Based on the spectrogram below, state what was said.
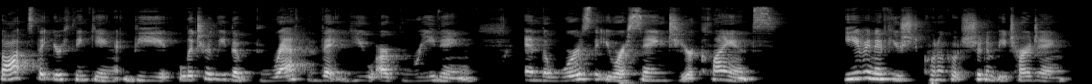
thoughts that you're thinking, the literally the breath that you are breathing and the words that you are saying to your clients, even if you quote unquote shouldn't be charging,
